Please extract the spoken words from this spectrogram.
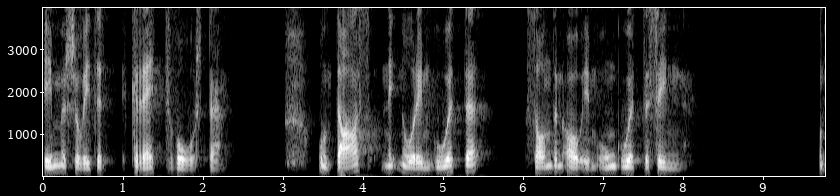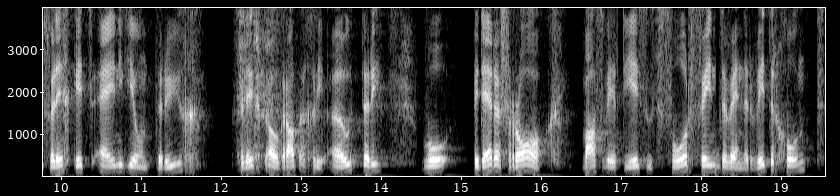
immer schon wieder geredet worden. Und das nicht nur im guten, sondern auch im unguten Sinn. Und vielleicht gibt es einige unter euch, vielleicht auch gerade ein bisschen ältere, wo bei dieser Frage, was wird Jesus vorfinden, wenn er wiederkommt,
